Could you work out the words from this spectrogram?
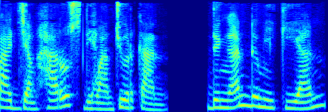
Pajang harus dihancurkan. Dengan demikian,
